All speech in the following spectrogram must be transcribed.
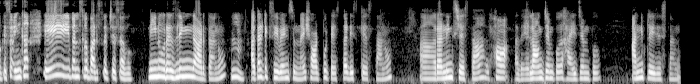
ఓకే సో ఇంకా ఏ ఈవెంట్స్లో పార్టిసిపేట్ చేసావు? నేను రెజ్లింగ్ ఆడతాను. Hmm. అథ్లెటిక్స్ ఈవెంట్స్ ఉన్నాయి. షార్ట్ పుట్ వేస్తా డిస్క్ వేస్తాను. రన్నింగ్స్ చేస్తా. హా- అదే లాంగ్ జంప్ హై జంప్ అన్ని ప్లే చేస్తాను.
